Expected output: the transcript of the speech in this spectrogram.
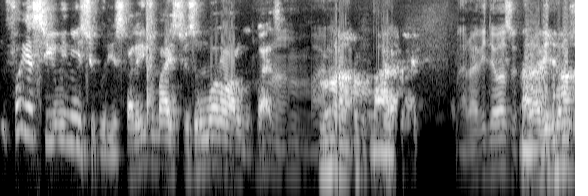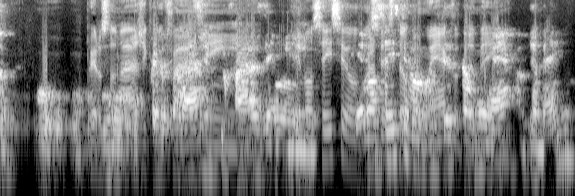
E foi assim o início, por isso falei demais, fiz um monólogo quase. Maravilhoso. Maravilhoso. O, o personagem, o que, fazem, que fazem. Eu não sei se eu, eu vocês estão com eco também. também.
